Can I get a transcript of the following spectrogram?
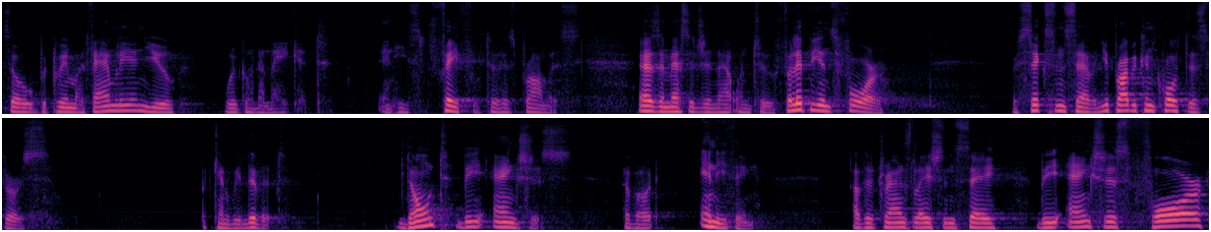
so between my family and you, we're going to make it. And he's faithful to his promise. There's a message in that one too. Philippians 4, verse 6 and 7. You probably can quote this verse, but can we live it? Don't be anxious about anything. Other translations say, be anxious for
